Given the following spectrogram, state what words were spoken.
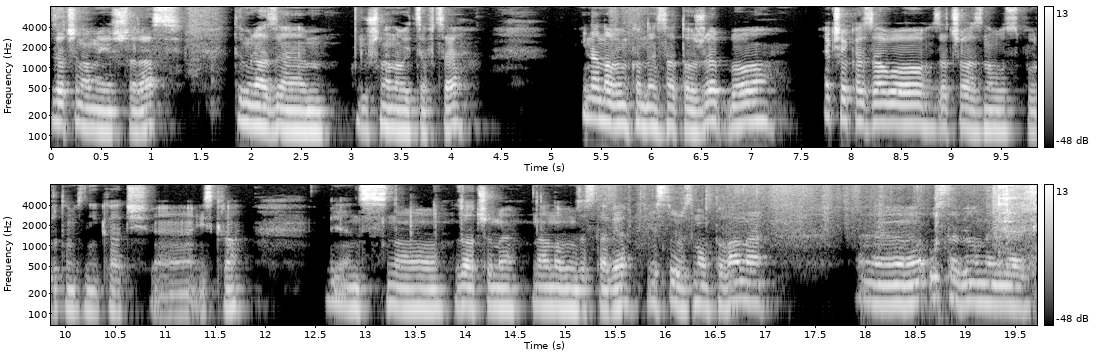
Zaczynamy jeszcze raz. Tym razem już na nowej cewce i na nowym kondensatorze, bo jak się okazało, zaczęła znowu z powrotem znikać e, iskra. Więc no, zobaczymy na nowym zestawie. Jest to już zmontowane. E, ustawiony jest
